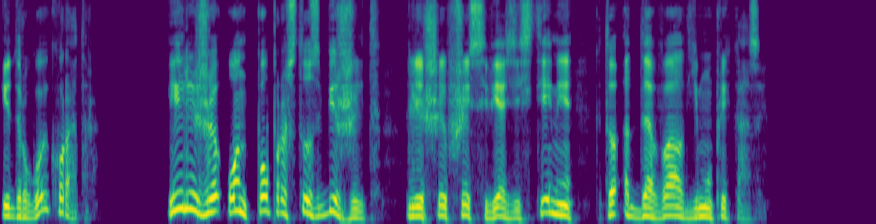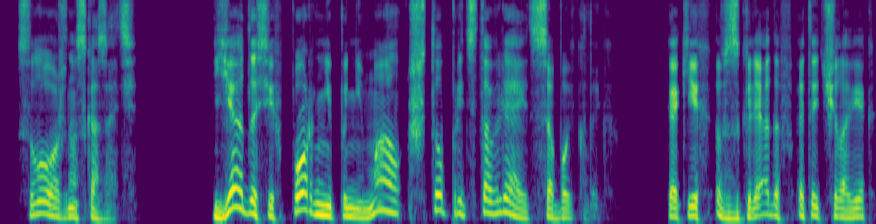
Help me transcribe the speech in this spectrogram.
и другой куратор. Или же он попросту сбежит, лишившись связи с теми, кто отдавал ему приказы. Сложно сказать. Я до сих пор не понимал, что представляет собой Клык. Каких взглядов этот человек,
